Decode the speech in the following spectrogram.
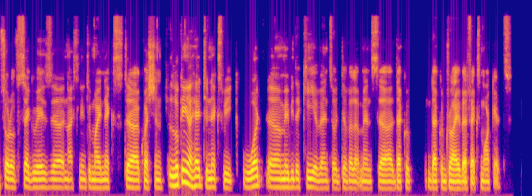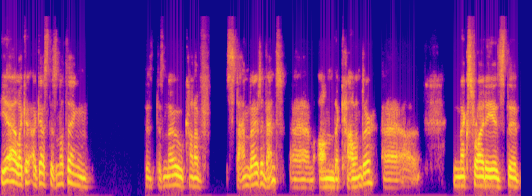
sort of segues uh, nicely into my next uh, question. Looking ahead to next week, what uh, may be the key events or developments uh, that could that could drive FX markets? Yeah, like I guess there's nothing, there's, there's no kind of standout event um, on the calendar next Friday is the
